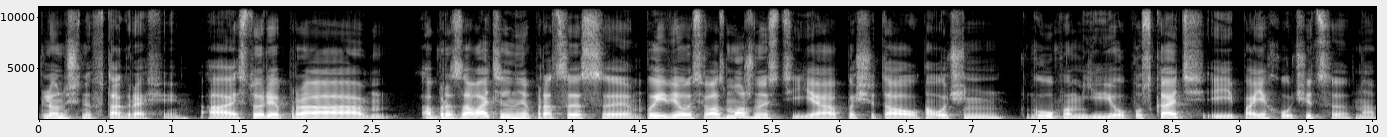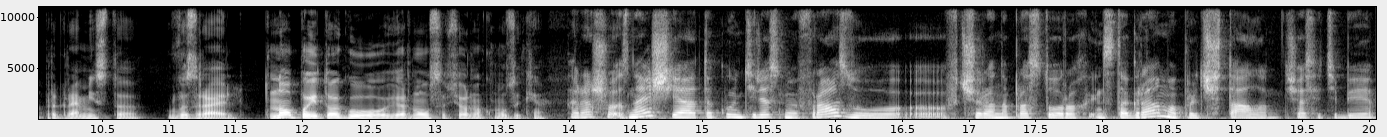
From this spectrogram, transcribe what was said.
пленочной фотографией. А история про образовательные процессы появилась возможность, я посчитал очень глупым ее упускать и поехал учиться на программиста в Израиль. Но по итогу вернулся все равно к музыке. Хорошо. Знаешь, я такую интересную фразу э, вчера на просторах Инстаграма прочитала. Сейчас я тебе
